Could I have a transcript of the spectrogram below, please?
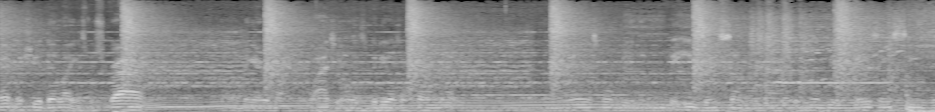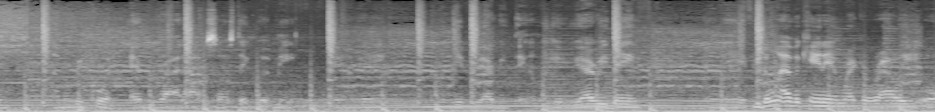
Right, make sure you hit that like and subscribe. I thank everybody for watching. All these videos are coming up. It's to be an amazing summer. It's to be an amazing season. I'm to record every ride out, so stick with me. You know what I mean? I'm gonna give you everything. I'm gonna give you everything. If you don't have a Can-Am Ryker Rally or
